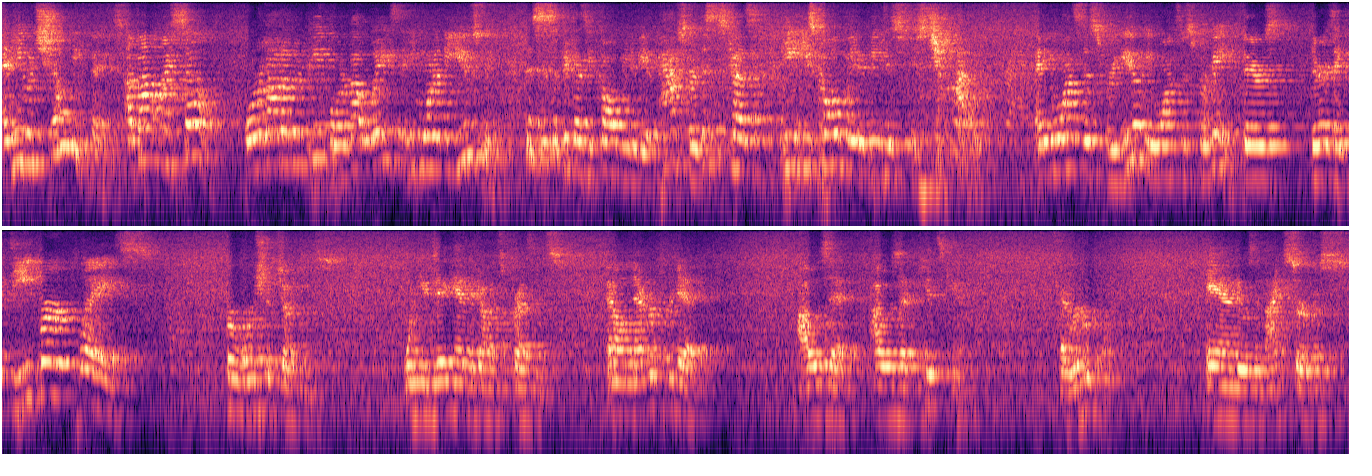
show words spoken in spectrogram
And he would show me things about myself, or about other people, or about ways that he wanted to use me. This isn't because he called me to be a pastor. This is because he, he's called me to be his, his child. And he wants this for you, and he wants this for me. There's, there's a deeper place for worship junkies when you dig into God's presence. And I'll never forget, I was at I was at kids camp at River Point, and there was a night service,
